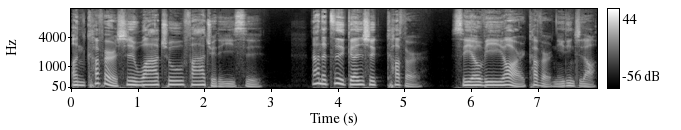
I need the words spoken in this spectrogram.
，uncover 是挖出、发掘的意思。它的字根是 cover，c o v e r，cover 你一定知道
